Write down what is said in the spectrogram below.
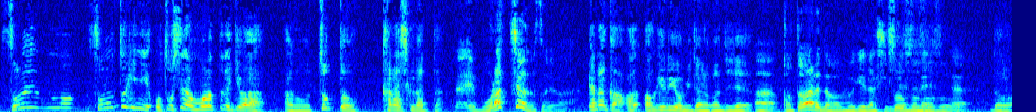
それのその時にお年玉もらった時はあのちょっと悲しくなった。いえ、もらっちゃうの？それは。やなんかああげるよみたいな感じで。うん。断るのも無限だし。そうそうそうそう、みたいだから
